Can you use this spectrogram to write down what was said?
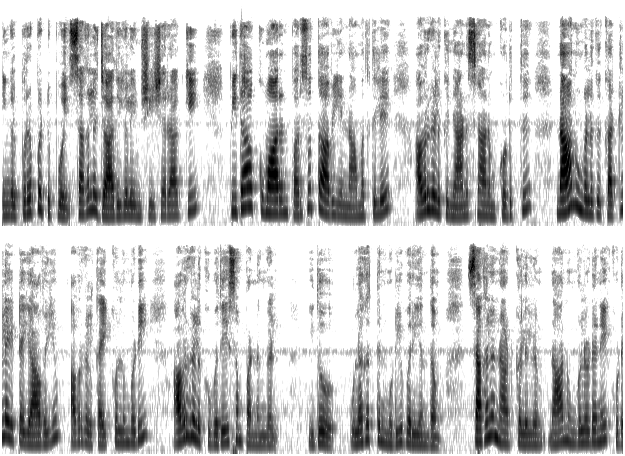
நீங்கள் புறப்பட்டு போய் சகல ஜாதிகளையும் சீஷராக்கி பிதா குமாரன் பரிசுத்தாவியின் நாமத்திலே அவர்களுக்கு ஞானஸ்நானம் கொடுத்து நான் உங்களுக்கு கட்டளையிட்ட யாவையும் அவர்கள் கைக்கொள்ளும்படி அவர்களுக்கு உபதேசம் பண்ணுங்கள். இதோ உலகத்தின் முடிவு பரியந்தம். சகல நாட்களிலும் நான் உங்களுடனே கூட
